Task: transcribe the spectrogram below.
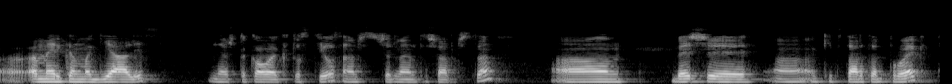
American Magialis, нещо такова е като стил, само че с червената шапчета. А, беше а, Kickstarter проект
